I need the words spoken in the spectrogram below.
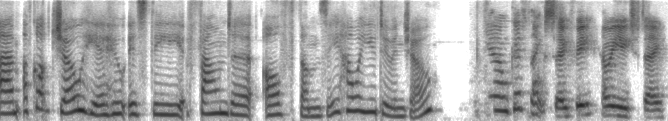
Um, I've got Jo here, who is the founder of Thumbsie. How are you doing, Jo? Yeah, I'm good, thanks, Sophie. How are you today?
